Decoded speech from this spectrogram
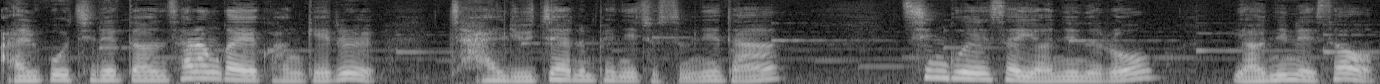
알고 지내던 사람과의 관계를 잘 유지하는 편이 좋습니다. 친구에서 연인으로, 연인에서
